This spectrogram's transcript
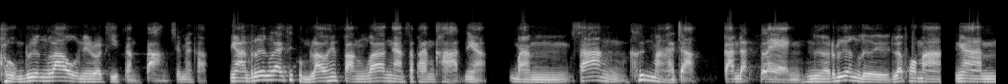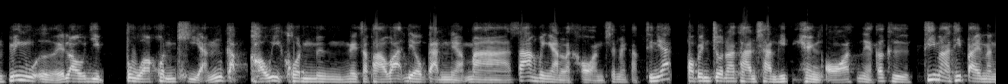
โครงเรื่องเล่าในรทีต่างๆ ใช่ไหมครับงานเรื่องแรกที่ผมเล่าให้ฟังว่างานสะพานขาดเนี่ยมันสร้างขึ้นมาจากการดัดแปลงเนื้อเรื่องเลย แล้วพอมางานไม่งูเอ๋ยเราหยิบตัวคนเขียนกับเขาอีกคนหนึ่งในสภาวะเดียวกันเนี่ยมาสร้างเป็นงานละครใช่ไหมครับ ทีเนี้ยพอเป็นโจนาธานชาลิตแห่งออสเนี่ยก็คือที่มาที่ไปมัน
